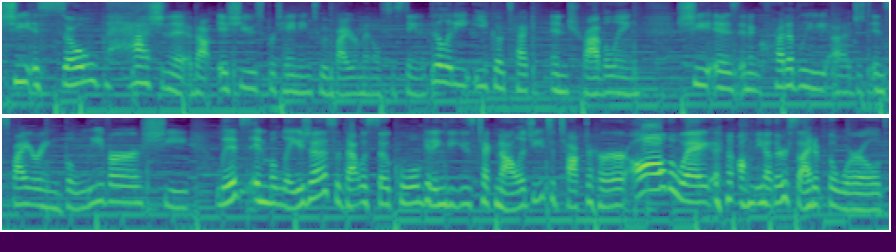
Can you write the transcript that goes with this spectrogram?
She is so passionate about issues pertaining to environmental sustainability, ecotech, and traveling. She is an incredibly uh, just inspiring believer. She lives in Malaysia, so that was so cool getting to use technology to talk to her all the way on the other side of the world.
